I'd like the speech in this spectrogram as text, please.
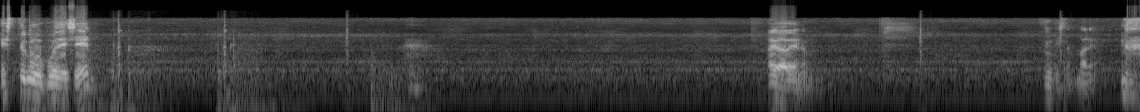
¿Esto cómo puede ser? Ahí va, ver. Aquí está, vale.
